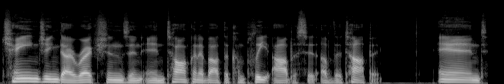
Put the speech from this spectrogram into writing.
changing directions and, and talking about the complete opposite of the topic? And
